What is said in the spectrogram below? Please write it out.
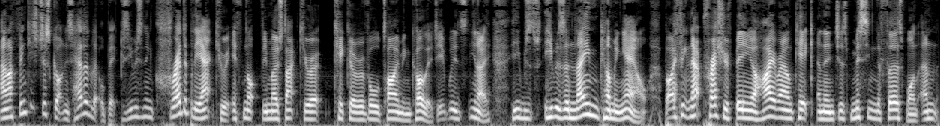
And I think he's just got in his head a little bit because he was an incredibly accurate, if not the most accurate kicker of all time in college. It was, you know, he was he was a name coming out, but I think that pressure of being a high round kick and then just missing the first one. And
